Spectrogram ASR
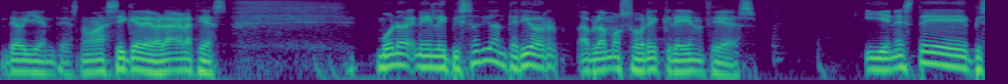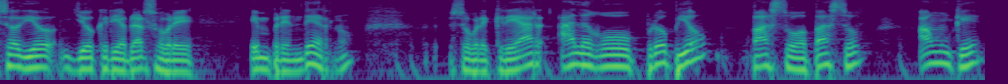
de oyentes. ¿no? Así que de verdad, gracias. Bueno, en el episodio anterior hablamos sobre creencias. Y en este episodio yo quería hablar sobre emprender, ¿no? Sobre crear algo propio, paso a paso, aunque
